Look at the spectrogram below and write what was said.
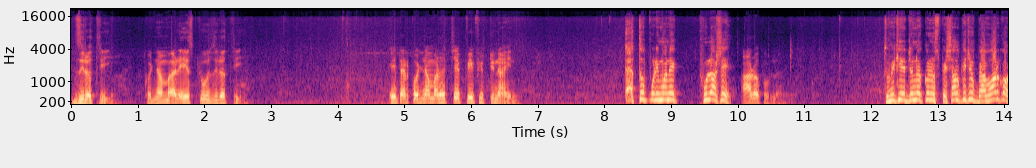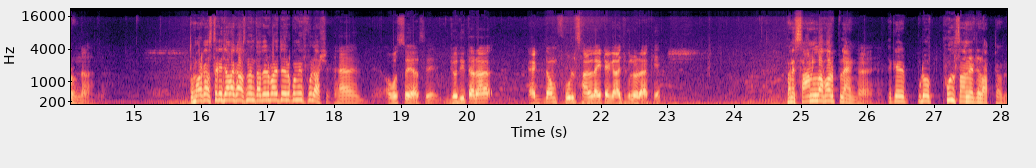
zero three code number S two zero three এটার কোড নাম্বার হচ্ছে পি ফিফটি নাইন এত পরিমাণে ফুল আসে? আরও ফুল হয়। তুমি কি এর জন্য কোনো স্পেশাল কিছু ব্যবহার করো? না না। তোমার কাছ থেকে যারা গাছ নেন তাদের বাড়িতে এরকমই ফুল আসে? হ্যাঁ অবশ্যই আছে যদি তারা একদম ফুল সানলাইটে গাছগুলো রাখে। মানে সান লাভার প্ল্যান্ট হ্যাঁ হ্যাঁ। একে পুরো ফুল সানলাইটে রাখতে হবে।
